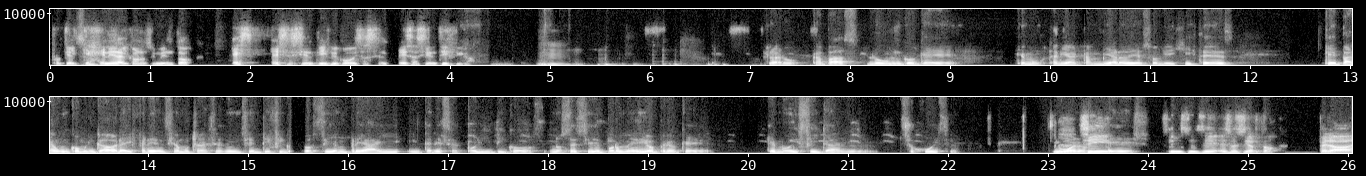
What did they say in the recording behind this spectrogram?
porque el que genera el conocimiento es ese científico o esa, científica. Hmm. Claro, capaz lo único que, me gustaría cambiar de eso que dijiste es que para un comunicador, a diferencia muchas veces de un científico, siempre hay intereses políticos, no sé si de por medio, pero que, modifican su juicio. Y bueno, sí, sí, sí, eso es cierto. Pero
